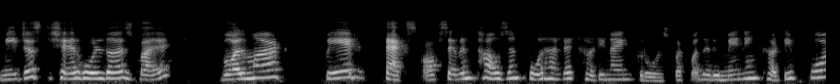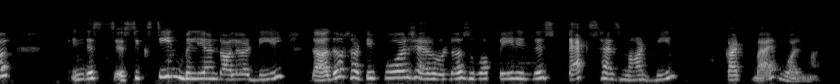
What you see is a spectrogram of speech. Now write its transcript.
major shareholders by Walmart paid tax of 7,439 crores. But for the remaining 34 in this 16 billion dollar deal the other 34 shareholders who were paid in this tax has not been cut by walmart.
